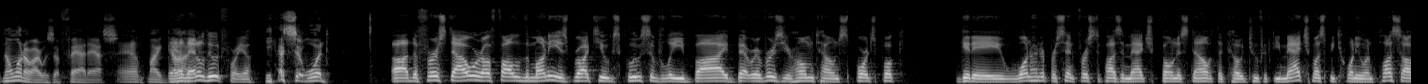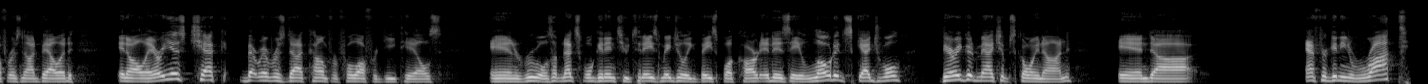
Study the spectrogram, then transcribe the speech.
no wonder I was a fat ass. Yeah. My God, Yeah, that'll do it for you. yes, it would. Uh, the first hour of Follow the Money is brought to you exclusively by Bet Rivers, your hometown sportsbook. Get a 100% first deposit match bonus now with the code 250match. Must be 21 plus. Offer is not valid in all areas. Check betrivers.com for full offer details and rules. Up next, we'll get into today's Major League Baseball card. It is a loaded schedule, very good matchups going on. And uh, after getting rocked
